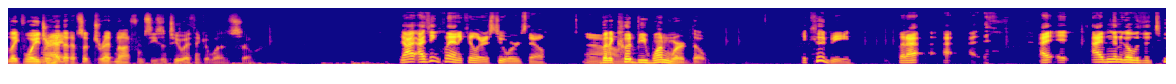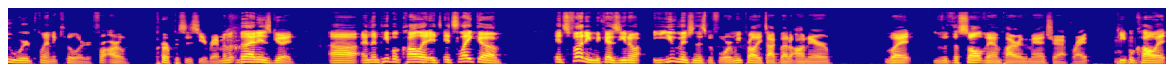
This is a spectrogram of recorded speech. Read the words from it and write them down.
Like Voyager Right. had that episode Dreadnought from season two, I think it was. So, Now, I, think Planet Killer is two words, though. but it Um, could be one word though. It could be, but I, I, I, I it, I'm gonna go with the two-word Planet Killer for our purposes here, Brandon. But that is good. Uh, and then people call it. It's it's like uh, it's funny because you know you've mentioned this before, and we probably talked about it on air. But the salt vampire and the man trap, right? People call it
